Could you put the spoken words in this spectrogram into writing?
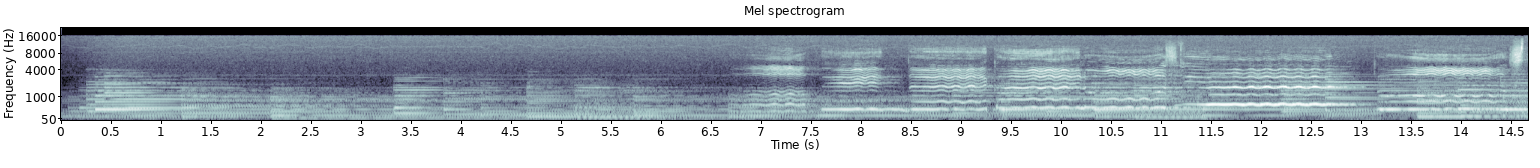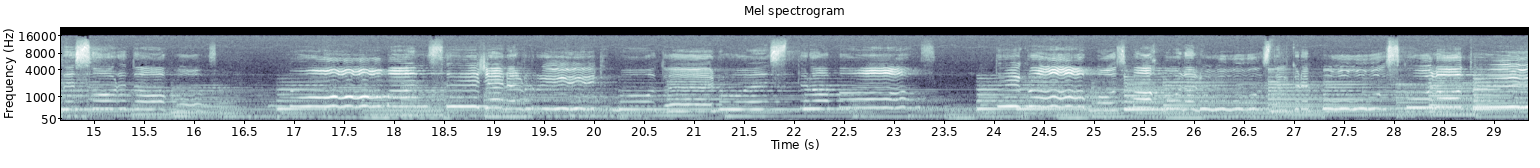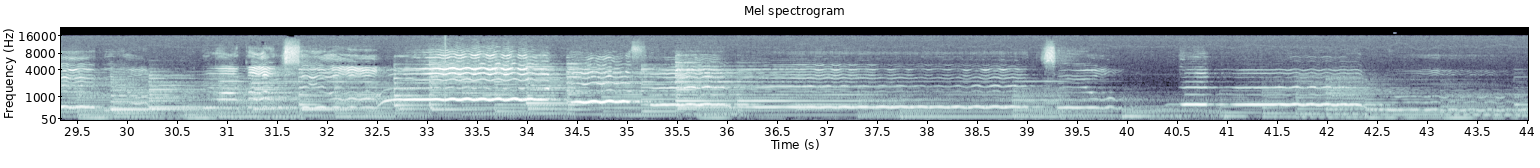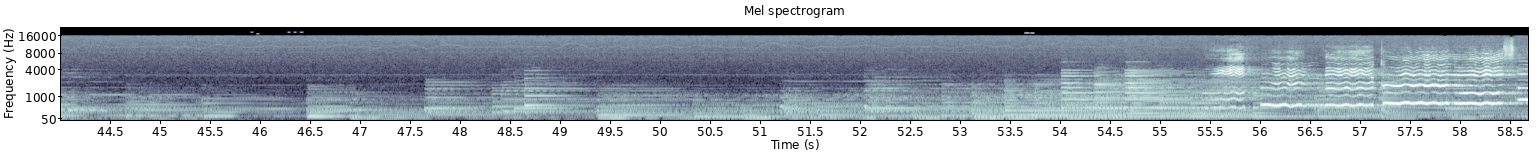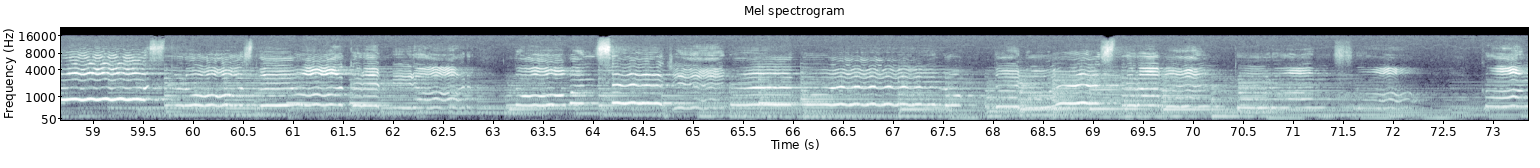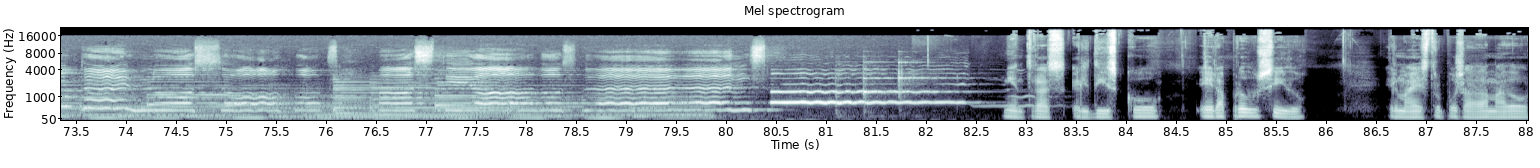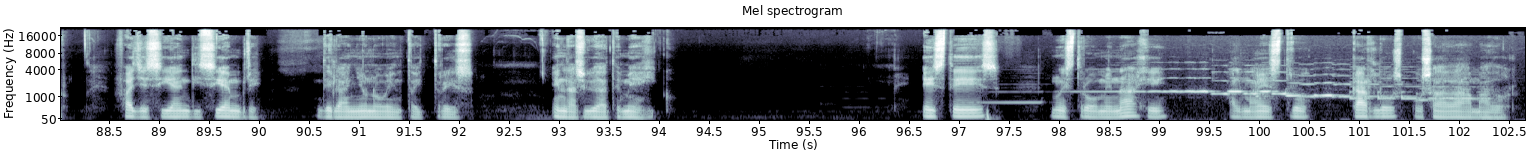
El disco era producido, el maestro Posada Amador fallecía en diciembre del año 93 en la Ciudad de México. Este es nuestro homenaje al maestro Carlos Posada Amador.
